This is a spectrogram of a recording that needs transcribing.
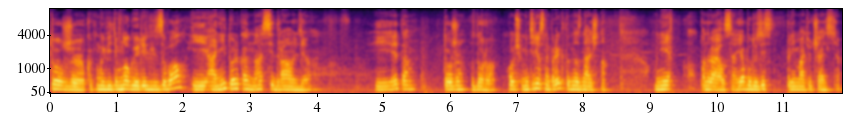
тоже, как мы видим, много реализовал, и они только на сид-раунде. И это тоже здорово. В общем, интересный проект однозначно. Мне понравился. Я буду здесь принимать участие.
